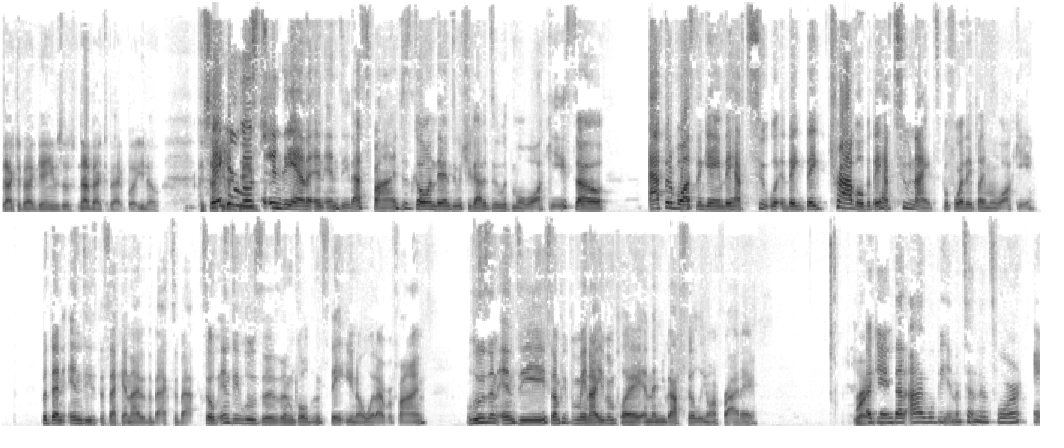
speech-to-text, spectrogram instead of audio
back-to-back games of not back-to-back, but you know, They consecutive can lose to Indiana and Indy. That's fine. Just go in there and do what you got to do with Milwaukee. So after the Boston game, they have two. They they travel, but they have two nights before they play Milwaukee. But then Indy's the second night of the back to back. So if Indy loses and Golden State, you know, whatever, fine. Losing Indy, some people may not even play, and then you got Philly on Friday, a game that I will be in attendance for. All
